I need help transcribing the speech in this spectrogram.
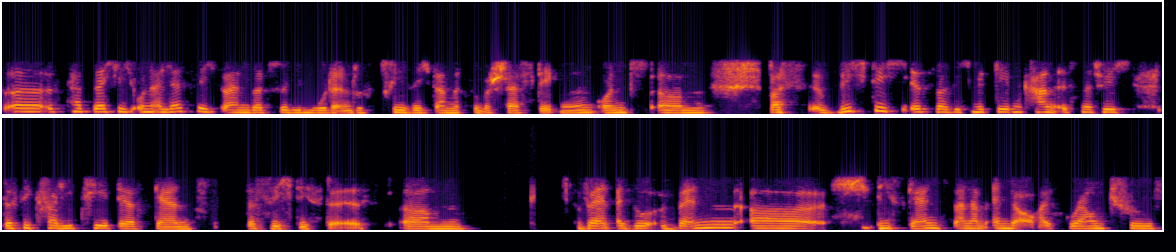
äh, es tatsächlich unerlässlich sein wird für die Modeindustrie, sich damit zu beschäftigen. Und ähm, was wichtig ist, was ich mitgeben kann, ist natürlich, dass die Qualität der Scans das Wichtigste ist. Ähm, wenn, also wenn äh, die Scans dann am Ende auch als Ground Truth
